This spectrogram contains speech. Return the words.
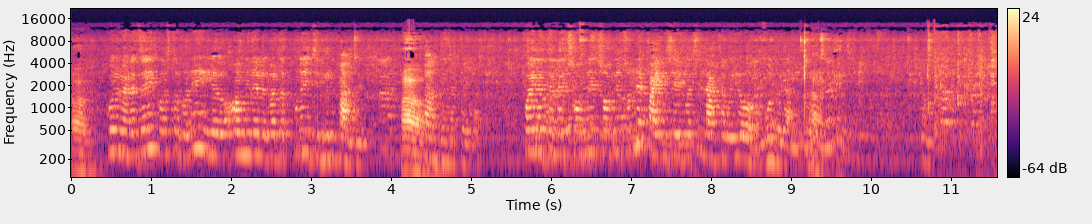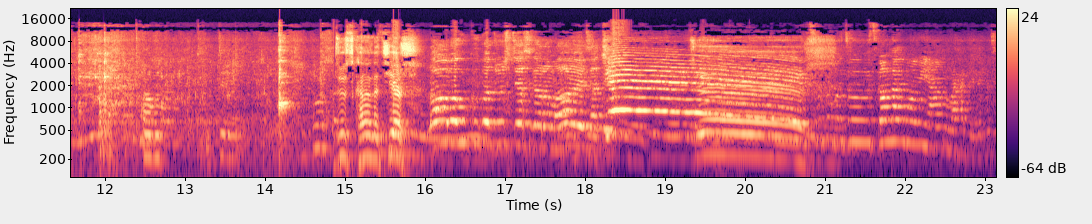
अँ, गोलभेडा चाहिँ कस्तो भने यो अमिलोले गर्दा कुनै जीव पनि पाल्दैन। अँ, पाक्दैन पहिला। पहिला त्यसलाई छोप्ने छोप्ने छोप्ने पाकिसकेपछि लास्टमा यो अँ। अब त्यो जुस खानालाई चियर्स ल अब उखुको जुस टेस्ट गरौँ है साथी गङ्गाको मम्मी आउनु भएको धेरै पछि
